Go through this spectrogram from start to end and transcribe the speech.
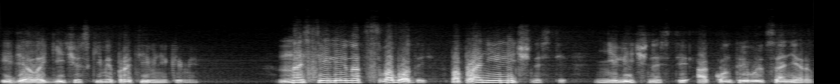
идеологическими противниками. Насилие над свободой, попрание личности. Не личности, а контрреволюционеров.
